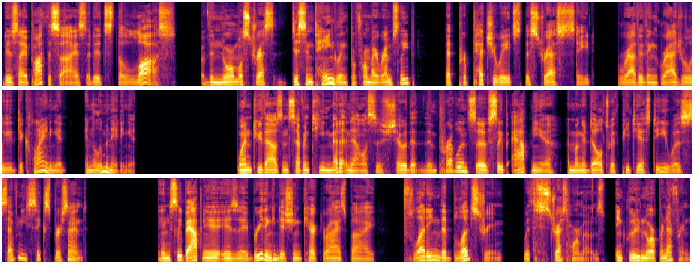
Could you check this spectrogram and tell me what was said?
It is hypothesized that it's the loss of the normal stress disentangling performed by REM sleep that perpetuates the stress state rather than gradually declining it and eliminating it. One 2017 meta analysis showed that the prevalence of sleep apnea among adults with PTSD was 76%. And sleep apnea is a breathing condition characterized by flooding the bloodstream with stress hormones, including norepinephrine,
